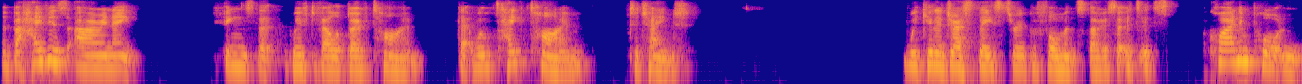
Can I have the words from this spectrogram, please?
The behaviors are innate things that we've developed over time that will take time to change we can address these through performance though. So it's, it's quite important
